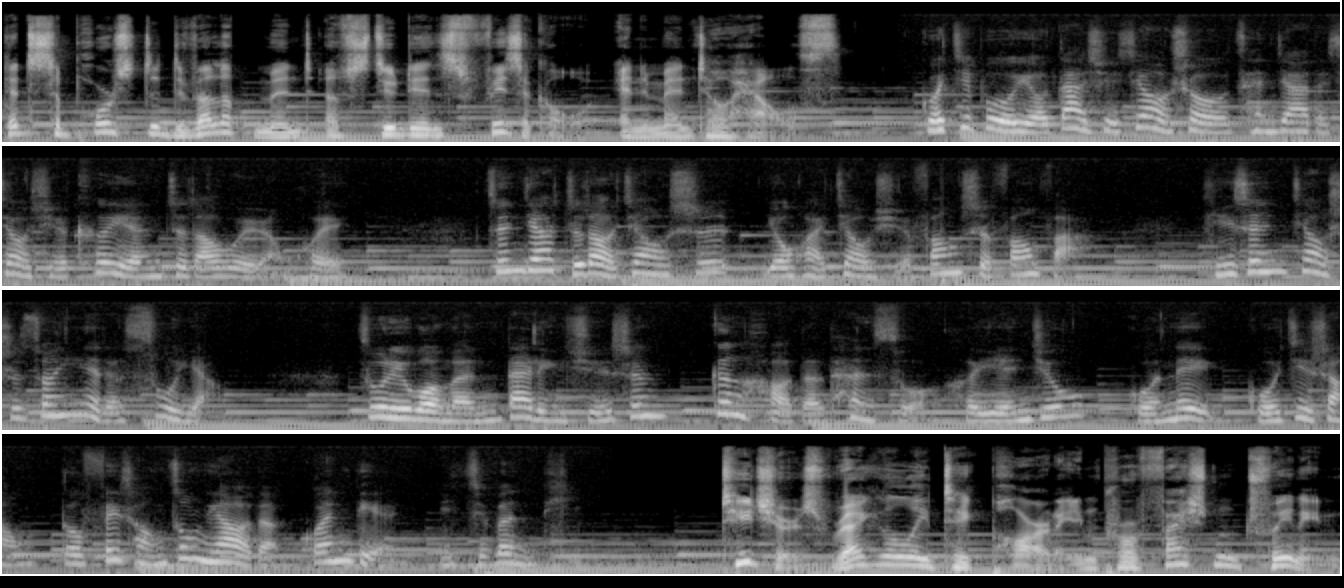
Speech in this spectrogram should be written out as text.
that supports the development of students' physical and mental health. 国际部有大学教授参加的教学科研指导委员会，增加指导教师，优化教学方式方法，提升教师专业的素养，助力我们带领学生更好地探索和研究国内、国际上都非常重要的观点以及问题。Teachers regularly take part in professional training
